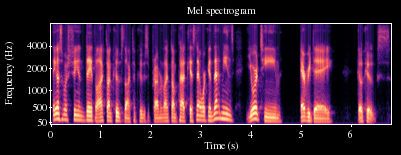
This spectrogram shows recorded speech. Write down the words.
Thank you so much for tuning in today. The Locked On Coogs, Locked On Coogs, the primary Locked On Podcast Network. And that means your team every day. Go Coogs.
